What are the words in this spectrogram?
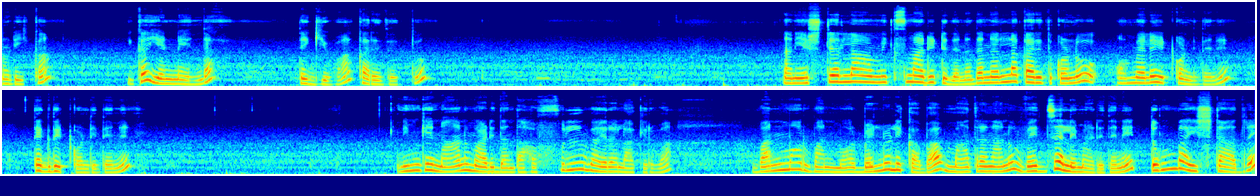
ನೋಡಿ ಈಗ ಈಗ ಎಣ್ಣೆಯಿಂದ ತೆಗೆಯುವ, ಕರಿದದ್ದು. ನಾನು ಎಷ್ಟೆಲ್ಲ ಮಿಕ್ಸ್ ಮಾಡಿಟ್ಟಿದ್ದೇನೆ, ಅದನ್ನೆಲ್ಲ ಕರಿದುಕೊಂಡು ಒಮ್ಮೆಲೆ ಇಟ್ಕೊಂಡಿದ್ದೇನೆ, ತೆಗೆದಿಟ್ಕೊಂಡಿದ್ದೇನೆ. ನಿಮಗೆ ನಾನು ಮಾಡಿದಂತಹ ಫುಲ್ ವೈರಲ್ ಆಗಿರುವ ಒನ್ ಮೋರ್ ಒನ್ ಮೋರ್ ಬೆಳ್ಳುಳ್ಳಿ ಕಬಾಬ್ ಮಾತ್ರ ನಾನು ವೆಜ್ಜಲ್ಲಿ ಮಾಡಿದ್ದೇನೆ. ತುಂಬ ಇಷ್ಟ ಆದರೆ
